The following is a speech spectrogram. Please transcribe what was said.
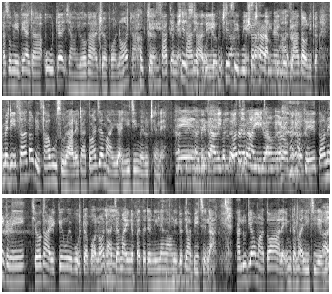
ဒါဆိုမေတင်ကဒါအိုတက်ရောင်ယောဂအတွက်ပေါ့နော်ဒါဟုတ်တယ်စားတဲ့အစားအစာလေးမဖြစ်စေဖို့ရှော့ချပေးနိုင်ဖို့အစားတော့လေးပြောဒါပေမဲ့ဒီအစားတော့တွေစားဖို့ဆိုတာလည်းဒါသွားကျန်းမာရေးကအရေးကြီးမယ်လို့ထင်တယ်ဟုတ်တယ်ဟုတ်တယ်ကြာပြီသူသွားချက်မှရေးအကြောင်းပြောတော့မယ်ဟုတ်တယ်သွားနေကရင်ယောဂါတွေကင်းဝေးဖို့အတွက်ပေါ့နော်ဒါကျန်းမာရေးနဲ့ပတ်သက်တဲ့နည်းလမ်းကောင်းလေးပြပြပေးချင်တာဒါလူတယောက်မှသွားရလဲအင်မတန်မှအရေးကြီးတယ်လေ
